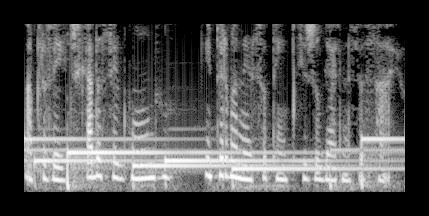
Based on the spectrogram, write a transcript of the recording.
Aproveite cada segundo e permaneça o tempo que julgar necessário.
